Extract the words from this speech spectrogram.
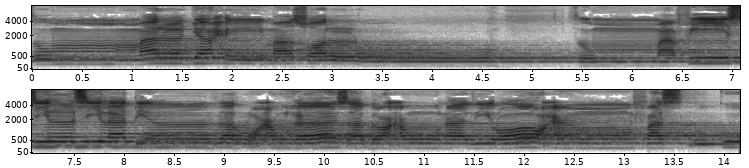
ثم الجحيم صلوه. ثم في سلسلة ذرعها سبعون ذراعا Fasluku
